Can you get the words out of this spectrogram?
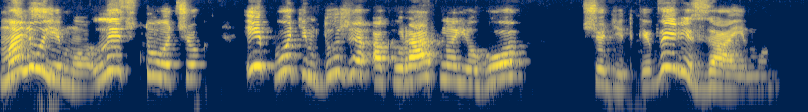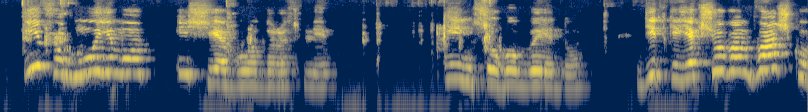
Малюємо листочок і потім дуже акуратно його, що дітки, вирізаємо і формуємо іще водорослі іншого виду. Дітки, якщо вам важко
